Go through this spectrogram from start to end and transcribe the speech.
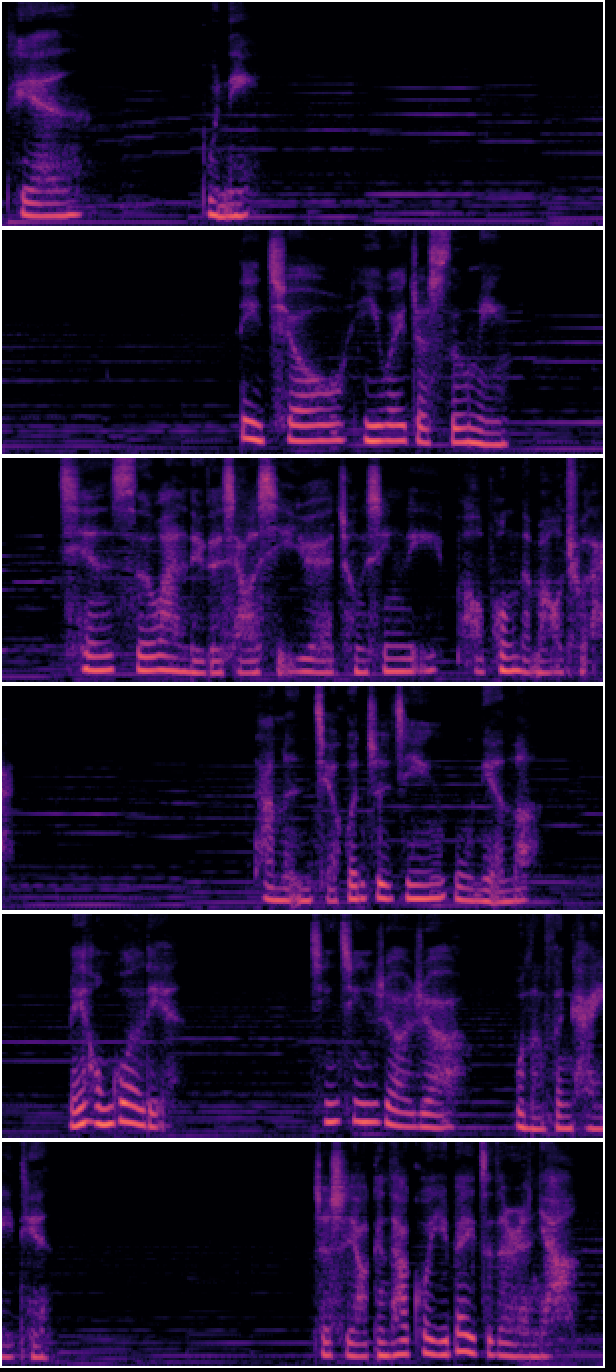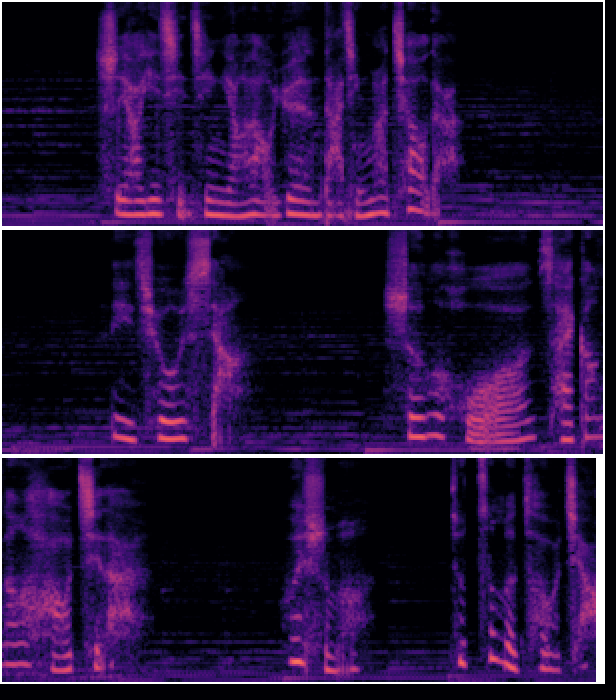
甜、不腻。立秋依偎着苏明，千丝万缕的小喜悦从心里砰砰的冒出来。他们结婚至今五年了，没红过脸，亲亲热热，不能分开一天。这是要跟他过一辈子的人呀，是要一起进养老院打情骂俏的。立秋想，生活才刚刚好起来，为什么就这么凑巧？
